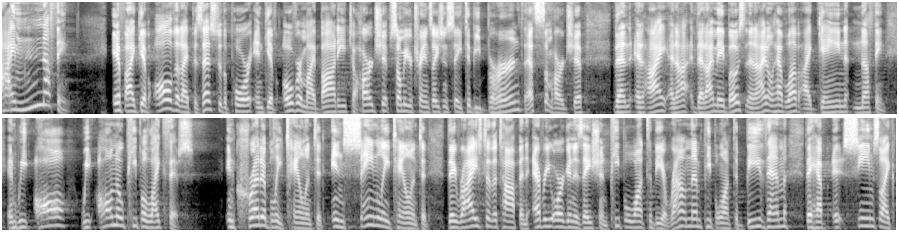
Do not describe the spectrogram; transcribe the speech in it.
I'm nothing. If I give all that I possess to the poor and give over my body to hardship, some of your translations say to be burned, that's some hardship then and I and I that I may boast and I don't have love, I gain nothing. And we all we all know people like this incredibly talented, insanely talented. They rise to the top in every organization. People want to be around them, people want to be them. They have, it seems like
